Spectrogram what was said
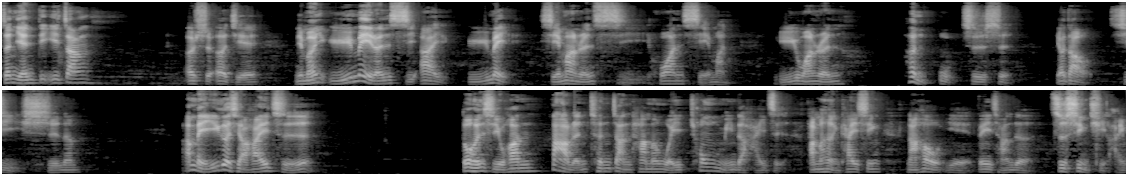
箴言第一章二十二节：你们愚昧人喜爱愚昧，邪慢人喜欢邪慢，愚顽人恨恶知识，要到几时呢？啊，每一个小孩子。都很喜欢大人称赞他们为聪明的孩子，他们很开心，然后也非常的自信起来。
